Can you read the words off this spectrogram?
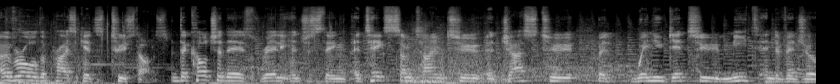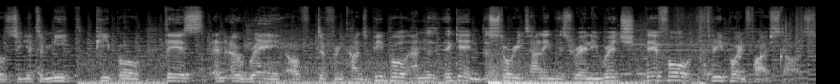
Overall, the price gets two stars. The culture there is really interesting. It takes some time to adjust to, but when you get to meet individuals, you get to meet people, there's an array of different kinds of people. And the, again, the storytelling is really rich. Therefore, 3.5 stars.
